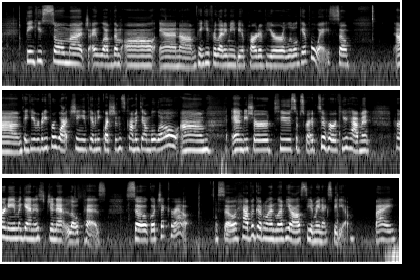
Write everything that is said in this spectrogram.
thank you so much. I love them all. And um, thank you for letting me be a part of your little giveaway. So um, thank you everybody for watching. If you have any questions, comment down below. Um, and be sure to subscribe to her if you haven't. Her name again is Janette Lopez. So go check her out. So have a good one. Love y'all. See you in my next video. Bye.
